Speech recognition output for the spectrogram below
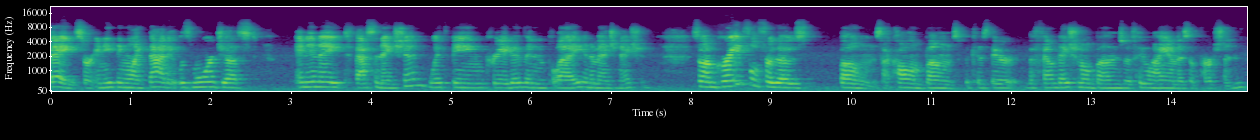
face or anything like that. It was more just an innate fascination with being creative and play and imagination. So I'm grateful for those bones. I call them bones because they're the foundational bones of who I am as a person.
